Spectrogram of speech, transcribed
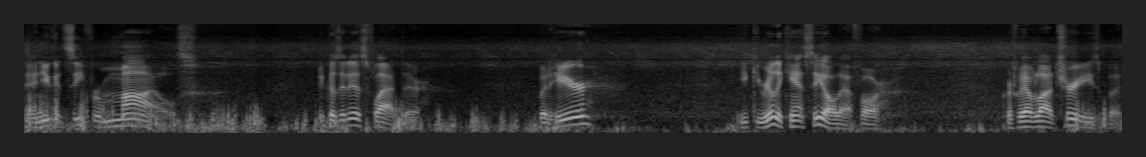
and you could see for miles because it is flat there. But here, you really can't see all that far. Of course, we have a lot of trees, but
